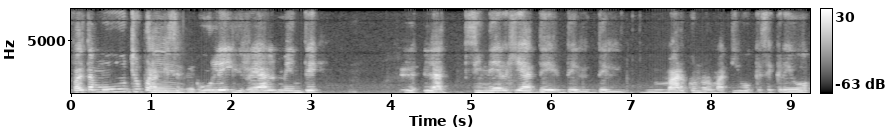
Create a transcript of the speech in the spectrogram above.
falta mucho para Sí. que se regule y realmente la- sinergia de- del, del marco normativo que se creó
